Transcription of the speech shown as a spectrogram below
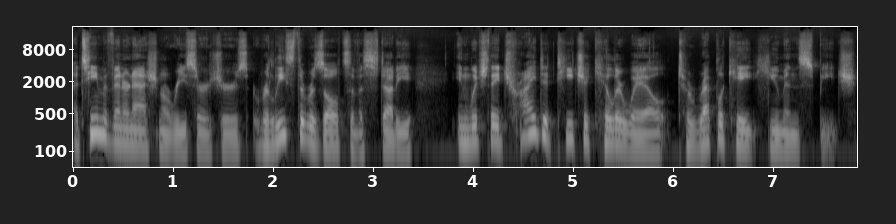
a team of international researchers released the results of a study in which they tried to teach a killer whale to replicate human speech.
